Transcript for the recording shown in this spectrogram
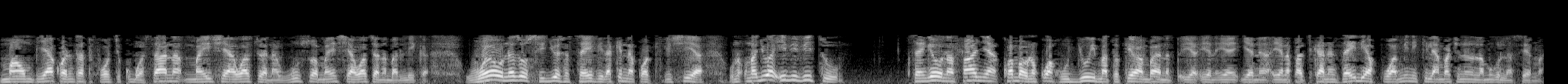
Maombi yako yanaleta tofauti kubwa sana. Maisha ya watu yanaguswa maisha ya watu yanabadilika. Wewe unaweza usijue sasa hivi lakini nakuhakikishia unajua hivi vitu saingine unafanya kwamba unakuwa hujui matokeo ambayo yanapatikana ya, ya, ya, ya, ya zaidi ya kuamini kile ambacho neno la mungu linasema.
